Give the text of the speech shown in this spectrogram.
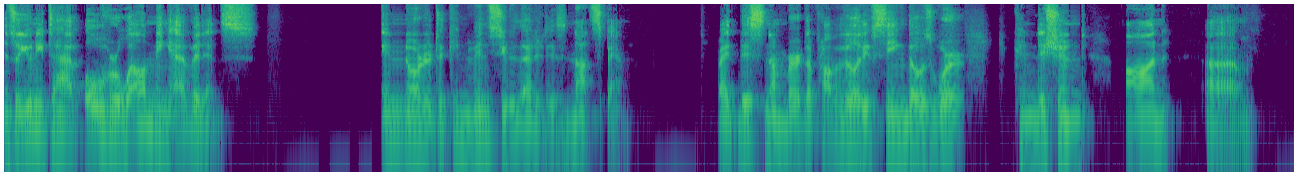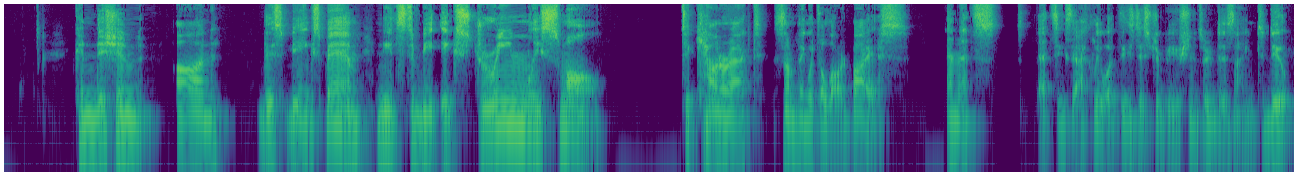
And so you need to have overwhelming evidence in order to convince you that it is not spam right this number the probability of seeing those words conditioned on um, conditioned on this being spam needs to be extremely small to counteract something with a large bias. And that's that's exactly what these distributions are designed to do.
